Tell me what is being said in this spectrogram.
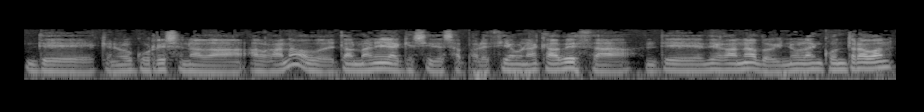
de que no le ocurriese nada al ganado, de tal manera que si desaparecía una cabeza de, ganado y no la encontraban,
